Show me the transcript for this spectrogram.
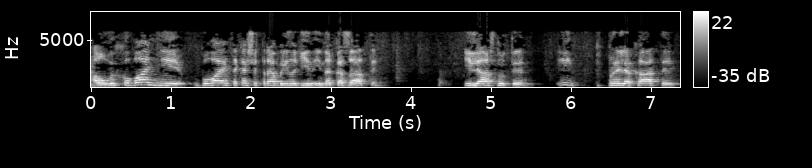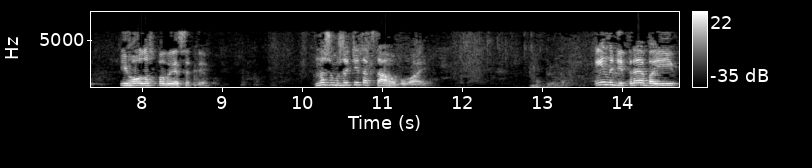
А у вихованні буває таке, що треба іноді і наказати, і ляснути, і прилякати, і голос повисити. В нашому житті так само буває. Іноді треба і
